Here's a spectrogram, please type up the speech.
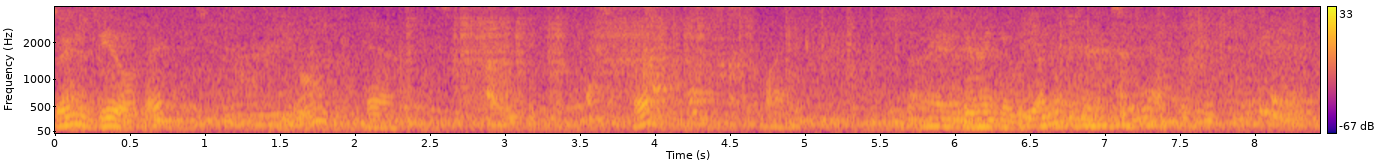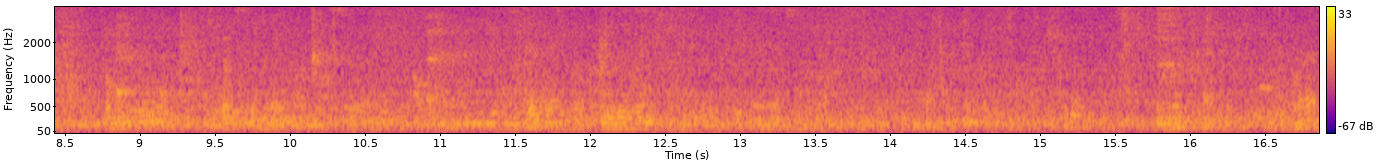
bureau. Is there any bureau there? Yeah. What? Why? You think it'll be on What?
